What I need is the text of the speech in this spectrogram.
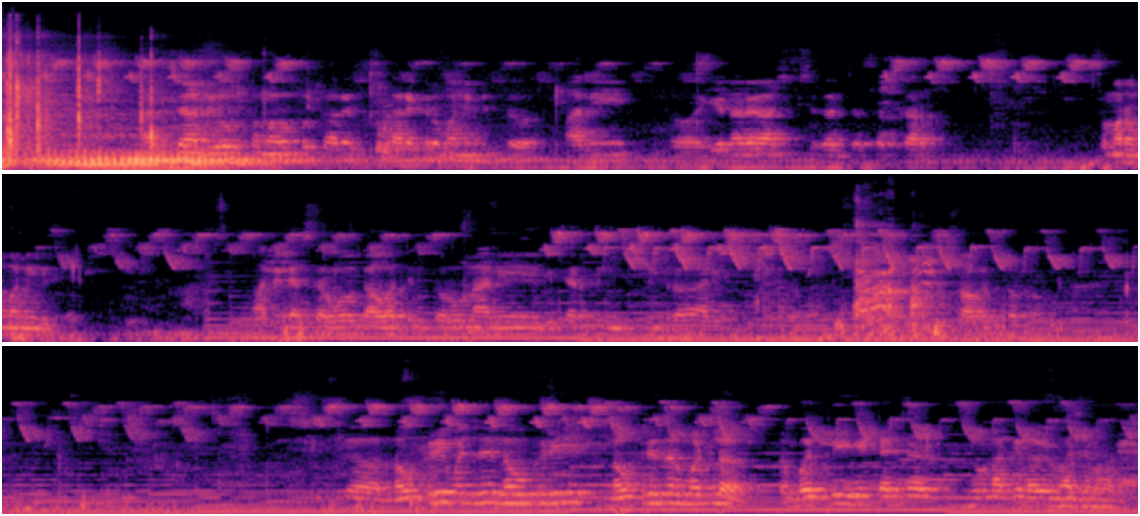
आजच्या निरोप समारंभ कार्य कार्यक्रमानिमित्त आणि अ, येणाऱ्या शिक्षकांच्या सत्कार समारंभानिमित्त आलेल्या सर्व गावातील तरुण आणि विद्यार्थी मित्र आणि स्वागत करतो. शिक्ष- नोकरी म्हणजे नोकरी नोकरी जर म्हटलं तर बदली हे त्याच्या जीवनातील अविभाज्य भाग आहे.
